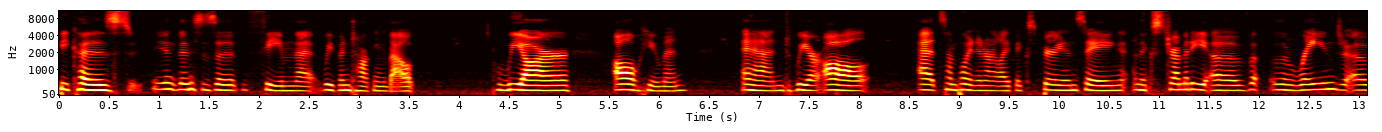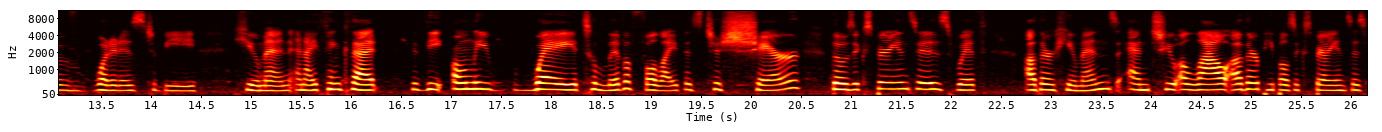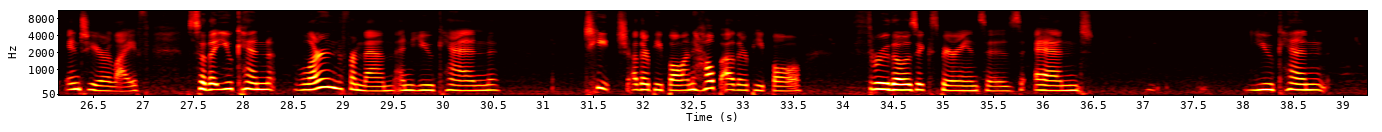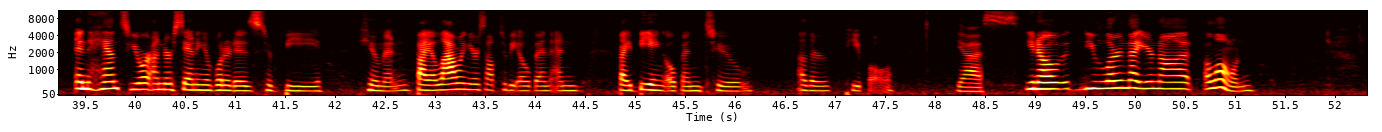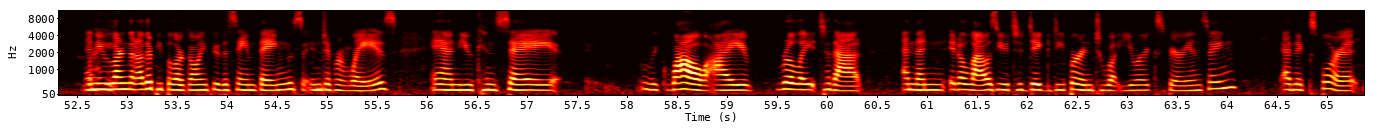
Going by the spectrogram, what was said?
because this is a theme that we've been talking about. We are all human, and we are all at some point in our life experiencing an extremity of the range of what it is to be human. And I think that the only way to live a full life is to share those experiences with other humans and to allow other people's experiences into your life so that you can learn from them and you can teach other people and help other people through those experiences and you can enhance your understanding of what it is to be human by allowing yourself to be open and by being open to other people. yes, You know, you learn that you're not alone. And you learn that other people are going through the same things in different ways. And you can say, like, wow, I relate to that. And then it allows you to dig deeper into what you're experiencing and explore it.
